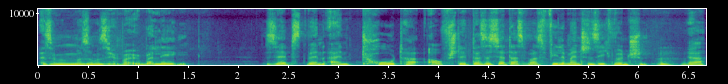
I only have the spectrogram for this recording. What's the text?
Also muss man sich mal überlegen. Selbst wenn ein Toter aufsteht, das ist ja das, was viele Menschen sich wünschen. Mhm. Ja?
